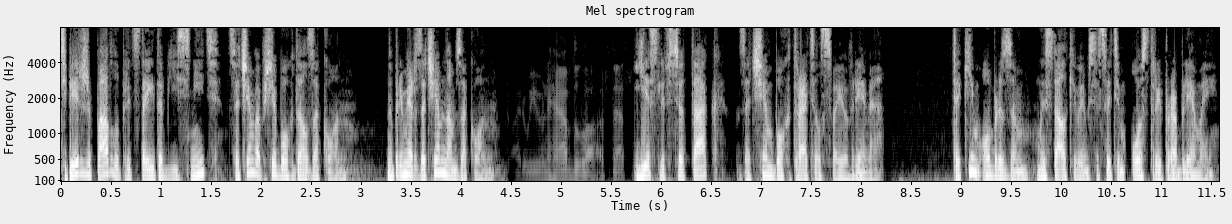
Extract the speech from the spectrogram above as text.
Теперь же Павлу предстоит объяснить, зачем вообще Бог дал закон. Например, зачем нам закон? Если все так, зачем Бог тратил свое время? Таким образом, мы сталкиваемся с этим острой проблемой.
